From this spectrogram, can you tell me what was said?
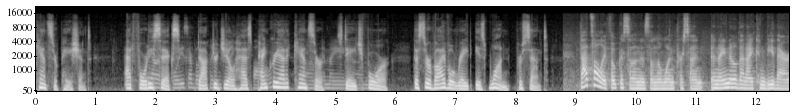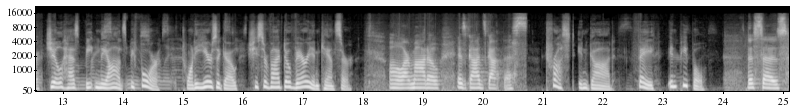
cancer patient. At 46, Dr. Jill has pancreatic cancer, stage 4. The survival rate is 1%. That's all I focus on is on the 1%, and I know that I can be there. Jill has beaten the odds before. 20 years ago, she survived ovarian cancer. Oh, our motto is God's got this. Trust in God, faith in people. This says,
